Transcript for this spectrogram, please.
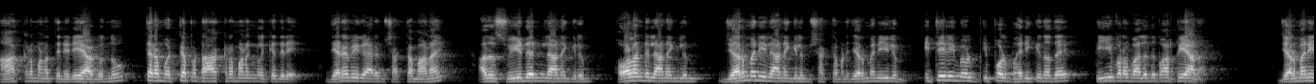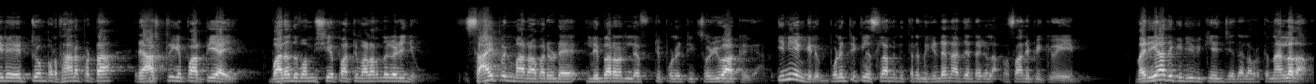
ആക്രമണത്തിനിരയാകുന്നു. ഇത്തരം ഒറ്റപ്പെട്ട ആക്രമണങ്ങൾക്കെതിരെ ജനവികാരം ശക്തമാണ്. അത് സ്വീഡനിലാണെങ്കിലും ഹോളണ്ടിലാണെങ്കിലും ജർമ്മനിയിലാണെങ്കിലും ശക്തമാണ്. ജർമ്മനിയിലും ഇറ്റലിയും ഇപ്പോൾ ഭരിക്കുന്നത് തീവ്ര വലത് പാർട്ടിയാണ്. ജർമ്മനിയിലെ ഏറ്റവും പ്രധാനപ്പെട്ട രാഷ്ട്രീയ പാർട്ടിയായി വലത് വംശീയ പാർട്ടി വളർന്നു കഴിഞ്ഞു. സായിപ്പന്മാർ അവരുടെ ലിബറൽ ലെഫ്റ്റ് പൊളിറ്റിക്സ് ഒഴിവാക്കുകയാണ്. ഇനിയെങ്കിലും പൊളിറ്റിക്കൽ ഇസ്ലാമിന്റെ ഇത്തരം ഹിഡൻ അജണ്ടകൾ അവസാനിപ്പിക്കുകയും മര്യാദയ്ക്ക് ജീവിക്കുകയും ചെയ്താൽ അവർക്ക് നല്ലതാണ്.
